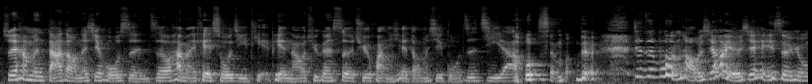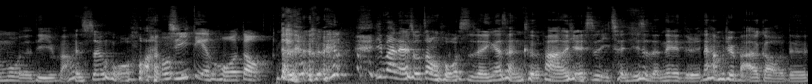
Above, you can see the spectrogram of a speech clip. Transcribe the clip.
所以他们打倒那些活死人之后，他们还可以收集铁片，然后去跟社区换一些东西，果汁机啊或什么的。就这部很好笑，有一些黑色幽默的地方，很生活化。集点活动，对对对。一般来说，这种活死人应该是很可怕，而且是以曾经是人类的人，但他们却把它搞得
